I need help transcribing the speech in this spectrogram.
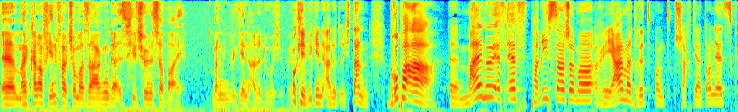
Äh, man kann auf jeden Fall schon mal sagen, da ist viel Schönes dabei. Man, wir gehen alle durch übrigens. Okay, wir gehen alle durch. Dann Gruppe A: äh, Malmö FF, Paris Saint-Germain, Real Madrid und Schachtja Donetsk.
